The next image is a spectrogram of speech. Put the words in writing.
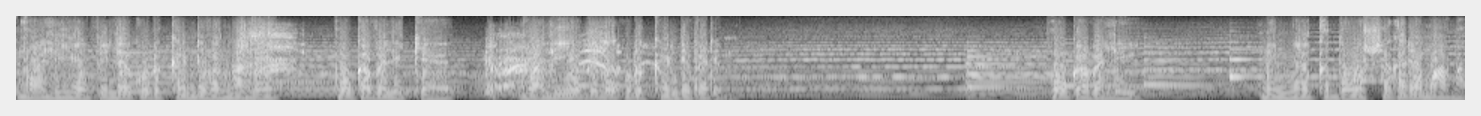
വലിയ വില കൊടുക്കേണ്ടി വന്നാൽ പുകവലിക്ക് വലിയ വില കൊടുക്കേണ്ടി വരും. പുകവലി നിങ്ങൾക്ക് ദോഷകരമാണ്.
